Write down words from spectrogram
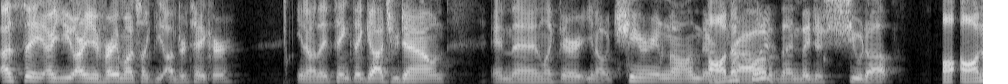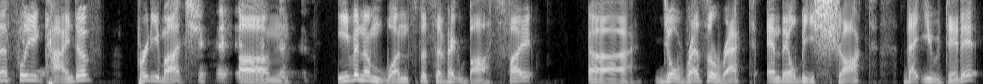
I say, are you are you very much like the Undertaker? You know, they think they got you down, and then like they're you know cheering on their Honestly? crowd, and then they just shoot up. Uh, honestly, people- kind of, pretty much. um, even in one specific boss fight, uh, you'll resurrect and they'll be shocked that you did it.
